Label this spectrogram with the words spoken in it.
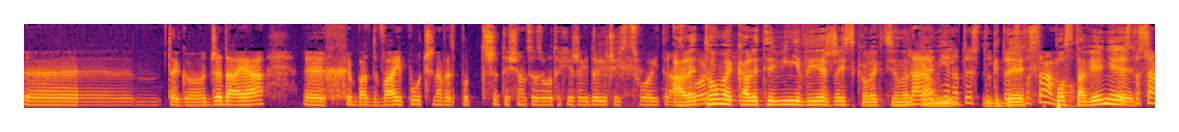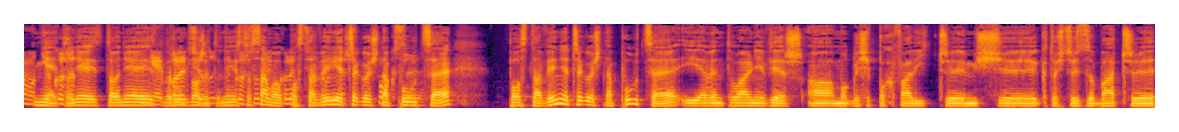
e, tego Jedi'a e, chyba 2,5 czy nawet po 3000 złotych, jeżeli doliczyć cło i transport. Ale Tomek, ale ty mi nie wyjeżdżaj z kolekcjonerkami. No, ale nie, no to jest- to gdy jest to samo. Postawienie, To jest to samo, nie, tylko, to nie jest, to nie jest, Nie, Boże, to nie jest to samo. Postawienie czegoś na boksy. półce, postawienie czegoś na półce i ewentualnie wiesz, o, mogę się pochwalić czymś, yy, ktoś coś zobaczy,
